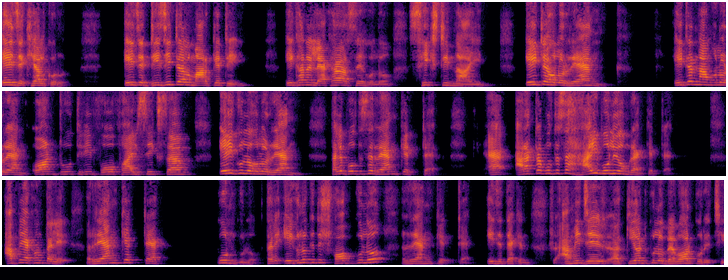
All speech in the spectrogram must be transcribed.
এই যে খেয়াল করুন, এই যে ডিজিটাল মার্কেটিং এখানে লেখা আছে হলো সিক্সটি নাইন এইটা হলো র্যাঙ্ক এইটার নাম হলো rank one two three four five six seven এইগুলো হলো র্যাঙ্ক তাহলে বলতেছে র্যাঙ্কের ট্যাগ আর একটা বলতেছে হাই ভলিউম র্যাঙ্কের ট্যাগ আপনি এখন তাহলে র্যাঙ্কের ট্যাগ কোনগুলো? তাহলে এগুলো কিন্তু সবগুলো র্যাঙ্কের ট্যাগ। এই যে দেখেন, আমি যে কিওয়ার্ডগুলো ব্যবহার করেছি,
